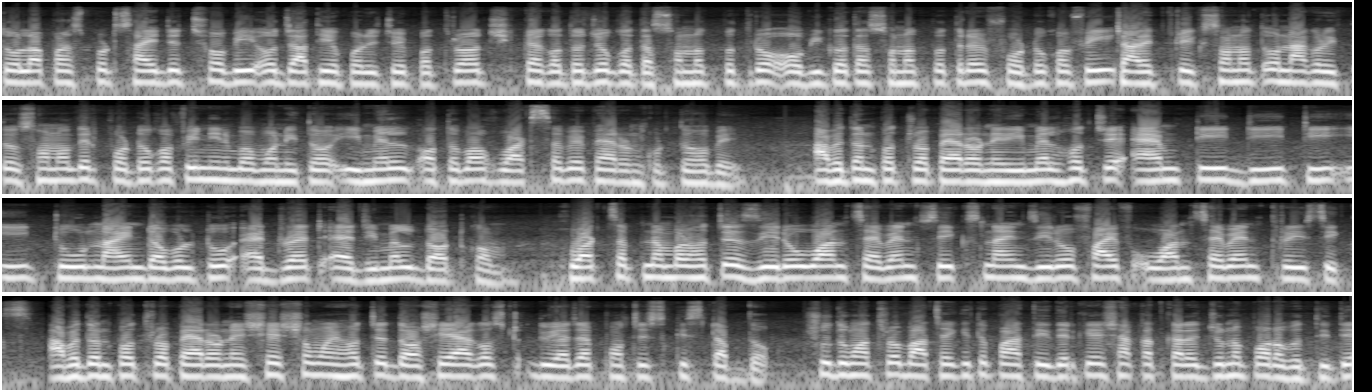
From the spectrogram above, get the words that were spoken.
তোলা পাসপোর্ট সাইজের ছবি ও জাতীয় পরিচয়পত্র, শিক্ষাগত যোগ্যতা সনদপত্র, অভিজ্ঞতা সনদপত্রের ফটোকপি চারিত্রিক সনদ ও নাগরিকত্ব সনদের ফটোকপি নির্বাচিত ইমেল অথবা হোয়াটসঅ্যাপে প্রেরণ করতে হবে। আবেদনপত্র প্রেরণের ইমেল হচ্ছে M T D T E two nine double two at rate Gmail dot com WhatsApp number হচ্ছে zero one seven six nine zero five one seven three six. আবেদনপত্র প্রেরণের শেষ সময় হচ্ছে দশই আগস্ট দুই হাজার পঁচিশ খ্রিস্টাব্দ। শুধুমাত্র বাছাইকৃত প্রার্থীদেরকে সাক্ষাৎকারের জন্য পরবর্তীতে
